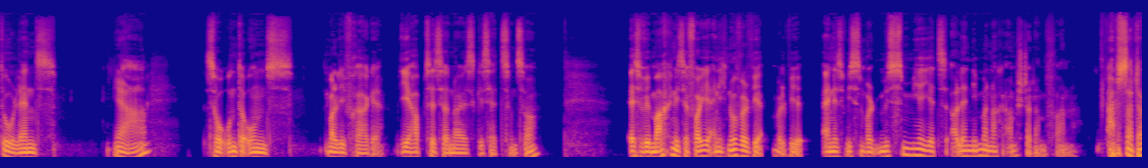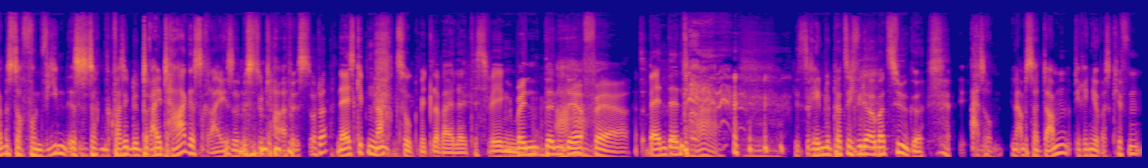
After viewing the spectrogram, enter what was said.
Du, Lenz. Ja. So unter uns mal die Frage. Ihr habt jetzt ein neues Gesetz und so. Also wir machen diese Folge eigentlich nur, weil wir, weil wir eines wissen wollen, müssen wir jetzt alle nimmer nach Amsterdam fahren? Amsterdam ist doch von Wien, es ist doch quasi eine Dreitagesreise, bis du da bist, oder? Nein, es gibt einen Nachtzug mittlerweile, deswegen. Wenn denn ah. der fährt. Wenn denn. Ah. Jetzt reden wir plötzlich wieder über Züge. Also in Amsterdam, die reden ja über das Kiffen,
